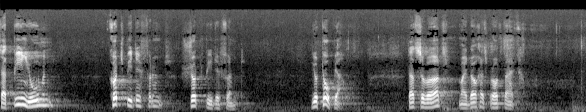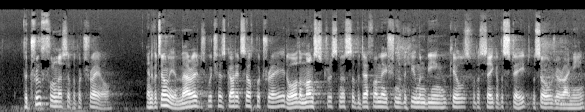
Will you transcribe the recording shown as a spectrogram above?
that being human could be different, should be different. Utopia. That's the word my dog has brought back. The truthfulness of the portrayal, and if it's only a marriage which has got itself portrayed, or the monstrousness of the deformation of the human being who kills for the sake of the state, the soldier, I mean,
